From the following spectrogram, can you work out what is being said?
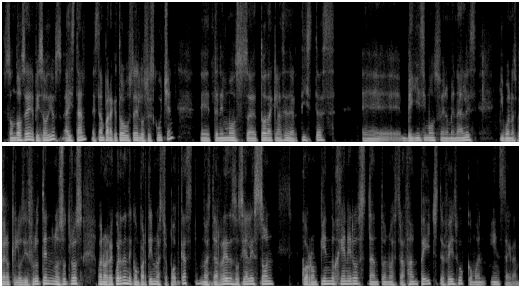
Son 12 episodios, ahí están, están para que todos ustedes los escuchen. Eh, tenemos eh, toda clase de artistas eh, bellísimos, fenomenales. Y bueno, espero que los disfruten. Nosotros, bueno, recuerden de compartir nuestro podcast. Nuestras redes sociales son Corrompiendo Géneros, tanto en nuestra fanpage de Facebook como en Instagram.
